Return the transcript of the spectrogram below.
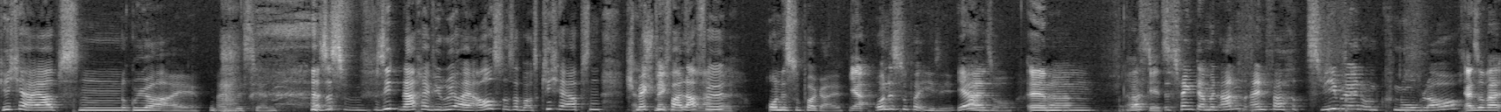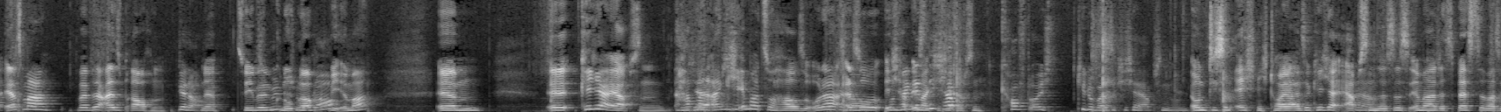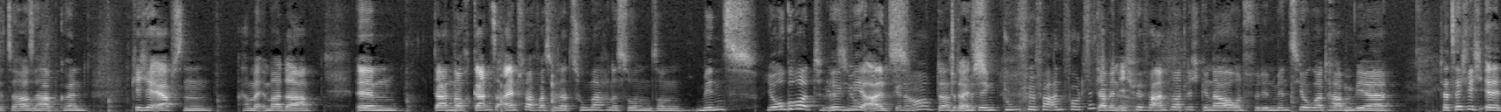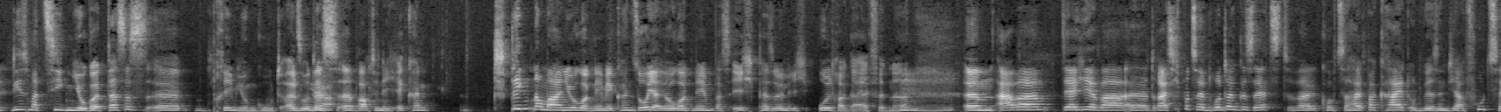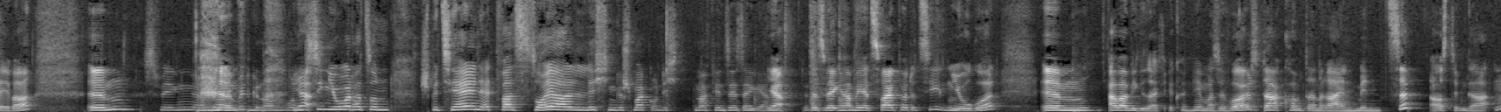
Kichererbsen-Rührei. Ein bisschen. Also es sieht nachher wie Rührei aus, ist aber aus Kichererbsen, schmeckt, schmeckt wie Falafel, Falafel. und ist super geil. Ja. Und ist super easy. Ja. Also, Ähm, ähm, auf was, geht's. es fängt damit an, einfach Zwiebeln und Knoblauch. Also erstmal, weil wir alles brauchen. Genau. Ne? Zwiebeln, Zwiebeln, Knoblauch, Knoblauch. wie immer. Ähm, äh, Kichererbsen hat man Kichererbsen. eigentlich immer zu Hause, oder? Genau. Also ich habe immer Kichererbsen. Habt, kauft euch kiloweise Kichererbsen. Und Und die sind echt nicht teuer. Also Kichererbsen, Ja. das ist immer das Beste, was ihr zu Hause haben könnt. Kichererbsen haben wir immer da. Ähm, dann noch ganz einfach, was wir dazu machen, ist so ein, so ein Minzjoghurt irgendwie Minzjoghurt, als genau, da, da Dressing. bist du für verantwortlich. Da bin ich für verantwortlich, genau. Und für den Minzjoghurt haben wir tatsächlich äh, diesmal Ziegenjoghurt. Das ist äh, Premium gut. Also das Ja. äh, braucht ihr nicht. Ihr könnt stinknormalen Joghurt nehmen. Ihr könnt Sojajoghurt nehmen, was ich persönlich ultra geil finde. Mhm. Ähm, aber der hier war äh, 30% runtergesetzt, weil kurze Haltbarkeit und wir sind ja Foodsaver. Ähm, Deswegen haben wir den mitgenommen. Und Ja. Ziegenjoghurt hat so einen speziellen, etwas säuerlichen Geschmack und ich mag den sehr, sehr gerne. Ja, deswegen haben wir jetzt zwei Pötte Ziegenjoghurt. Ähm, aber wie gesagt, ihr könnt nehmen, was ihr wollt. Da kommt dann rein Minze aus dem Garten,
